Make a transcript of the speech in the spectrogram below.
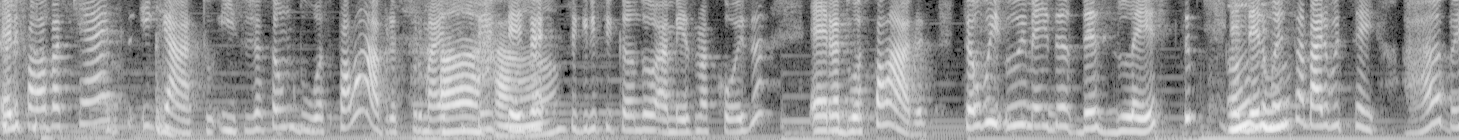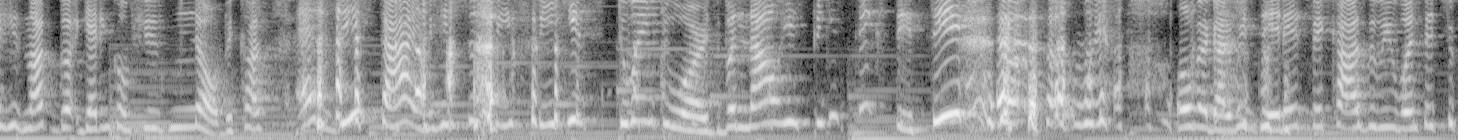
ele falava cat e gato. Isso já são duas palavras, por mais que uh -huh. esteja significando a mesma coisa, era duas palavras. So we, we made the, this list, and uh -huh. then when somebody would say, ah, but he's not getting confused, no, because at this time he should be speaking 20 words words, but now he's speaking 60. See? So, so we, oh my God, we did it because we wanted to,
